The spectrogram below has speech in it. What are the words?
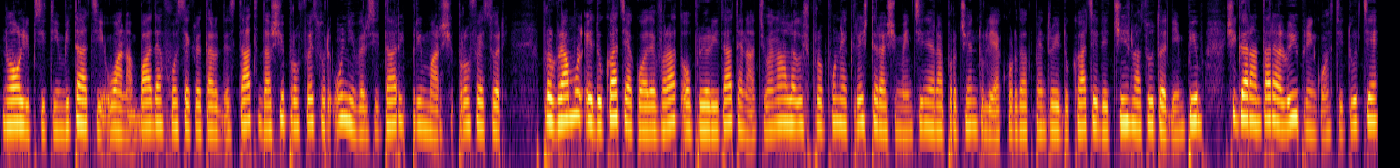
Nu au lipsit invitații. Oana Badea, fost secretar de stat, dar și profesori universitari, primari și profesori. Programul Educația cu adevărat o prioritate națională își propune creșterea și menținerea procentului acordat pentru educație de 5% din PIB și garantarea lui prin Constituție,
